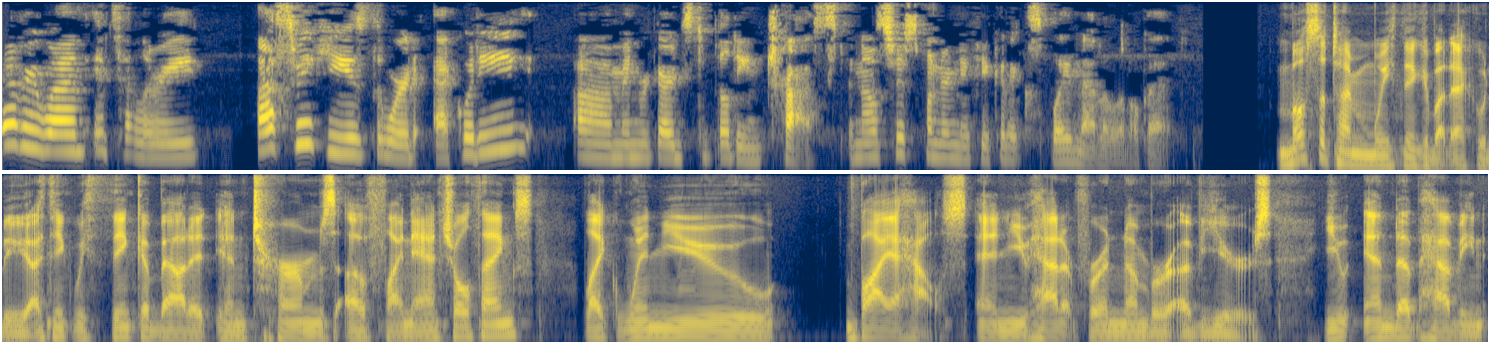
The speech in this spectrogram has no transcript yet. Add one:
Hey everyone, it's Hillary. Last week you used the word equity um, in regards to building trust, and I was just wondering if you could explain that a little bit. Most of the time when we think about equity, I think we think about it in terms of financial things, like when you buy a house and you had it for a number of years. You end up having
